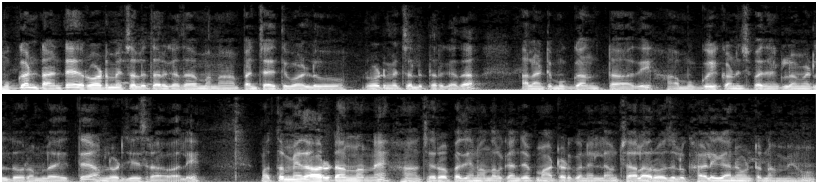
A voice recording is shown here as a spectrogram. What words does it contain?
ముగ్గు అంట అంటే రోడ్డు మీద చల్లుతారు కదా మన పంచాయతీ వాళ్ళు రోడ్డు మీద చల్లుతారు కదా. అలాంటి ముగ్గు అంట అది. ఆ ముగ్గు ఇక్కడ నుంచి పదిహేను కిలోమీటర్ల దూరంలో అయితే అన్లోడ్ చేసి రావాలి. మొత్తం మీద ఆరు టన్నులు ఉన్నాయి. ఆ, చెరో పదిహేను వందలకి అని చెప్పి మాట్లాడుకొని వెళ్ళాం. చాలా రోజులు ఖాళీగానే ఉంటున్నాం మేము.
